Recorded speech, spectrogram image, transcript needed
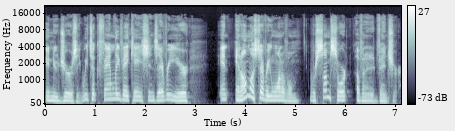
in New Jersey. We took family vacations every year, and, and almost every one of them were some sort of an adventure.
